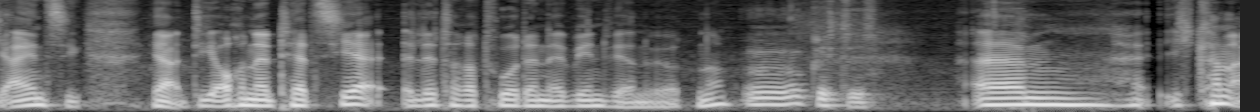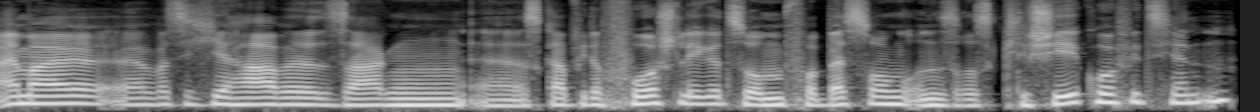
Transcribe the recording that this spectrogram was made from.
Die einzige, ja, die auch in der Tertiärliteratur dann erwähnt werden wird. Ne? Mhm, richtig. Ähm, ich kann einmal, äh, was ich hier habe, sagen, äh, es gab wieder Vorschläge zur Verbesserung unseres Klischee-Koeffizienten.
